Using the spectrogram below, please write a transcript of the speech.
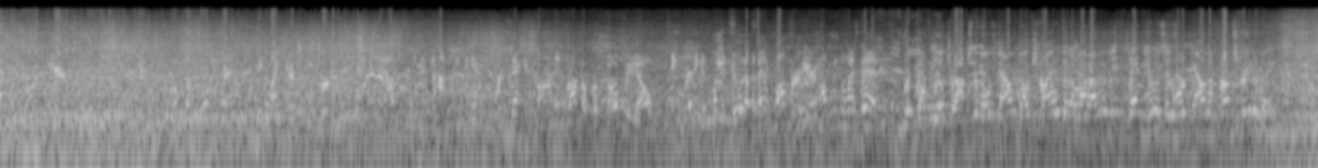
definitely on here. Goes up to the ground. For the first now. It's the hot racing action for second. And Rocco Procopio is ready to play a tune on the back bumper here up in the west end. Procopio drops the nose down low, trying to get a run underneath Denu as they work down the front straightaway. He was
